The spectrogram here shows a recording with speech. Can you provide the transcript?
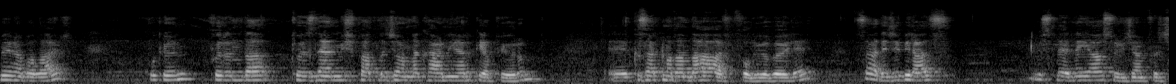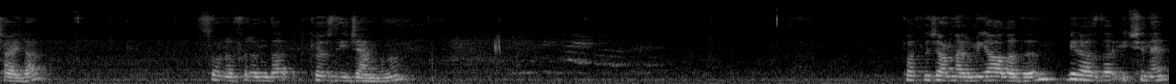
Merhabalar. Bugün fırında közlenmiş patlıcanla karnıyarık yapıyorum. Ee, kızartmadan daha hafif oluyor böyle. Sadece biraz üstlerine yağ süreceğim fırçayla. Sonra fırında közleyeceğim bunu. Patlıcanlarımı yağladım. Biraz da içine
